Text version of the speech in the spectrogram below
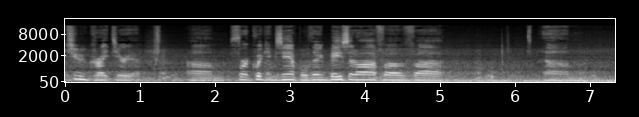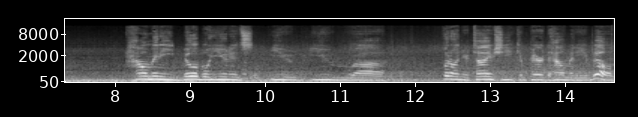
two criteria. Um, for a quick example, they base it off of uh, um, how many billable units you you uh, put on your timesheet compared to how many you build.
